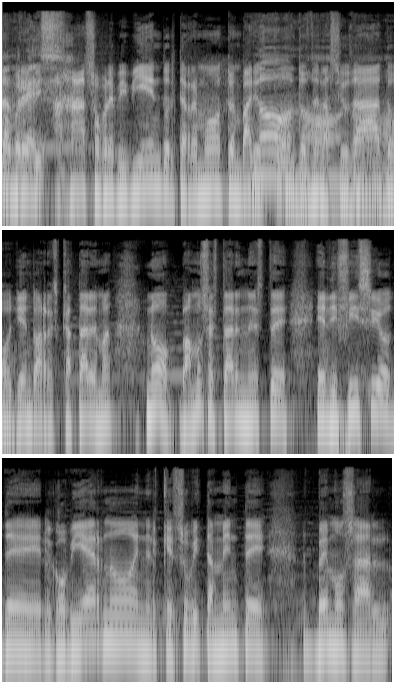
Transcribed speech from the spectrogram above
Andrés. ajá, sobreviviendo el terremoto en varios No, puntos de la ciudad no. o yendo a rescatar y demás. No, vamos a estar en este edificio del gobierno en el que súbitamente vemos al,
